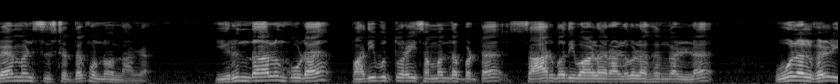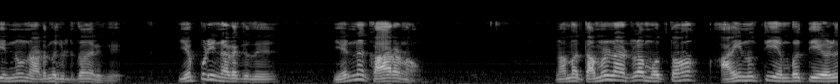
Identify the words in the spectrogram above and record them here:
பேமெண்ட் சிஸ்டத்தை கொண்டு வந்தாங்க. இருந்தாலும் கூட பதிவுத்துறை சம்பந்தப்பட்ட சார்பதிவாளர் அலுவலகங்களில் ஊழல்கள் இன்னும் நடந்துக்கிட்டு தான் இருக்குது எப்படி நடக்குது? என்ன காரணம்? நம்ம தமிழ்நாட்டில் மொத்தம் ஐநூற்றி எண்பத்தி ஏழு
